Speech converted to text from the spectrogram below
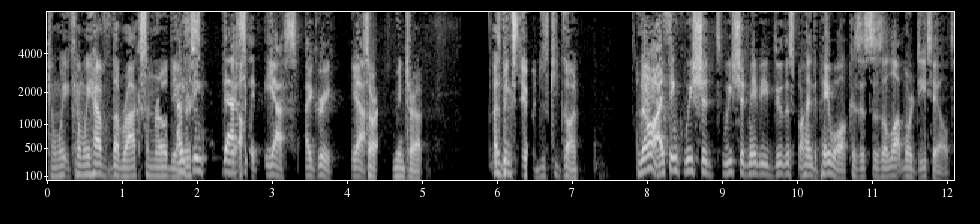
Can we can we have the Roxham Road the other? I think that's it. Yes, I agree. Yeah. Sorry, me interrupt. I was being stupid. Just keep going. No, I think we should we should maybe do this behind the paywall because this is a lot more detailed.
